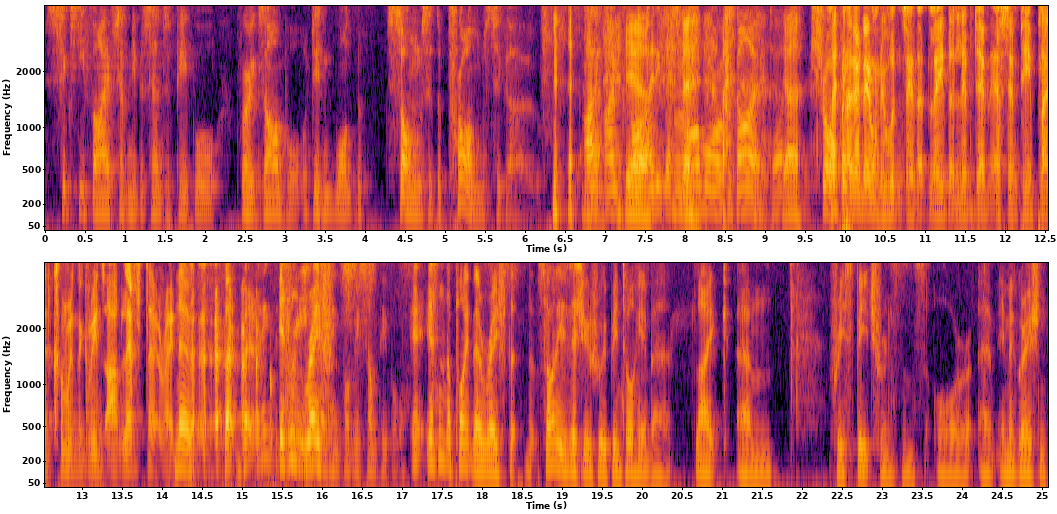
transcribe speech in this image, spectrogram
65, 70 percent of people, for example, didn't want the songs at the proms to go. I, I'm far, yeah. I think that's far more of a guide. Actually. Yeah. Sure, I but I don't know anyone who wouldn't say that Labour, Lib Dem, SNP, Plaid Cymru, and the Greens aren't left there, right? No, but, but I think isn't Greens, Rafe? I think probably some people. Isn't the point though, Rafe, that, that some of these issues we've been talking about, like um, free speech, for instance, or um, immigration,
